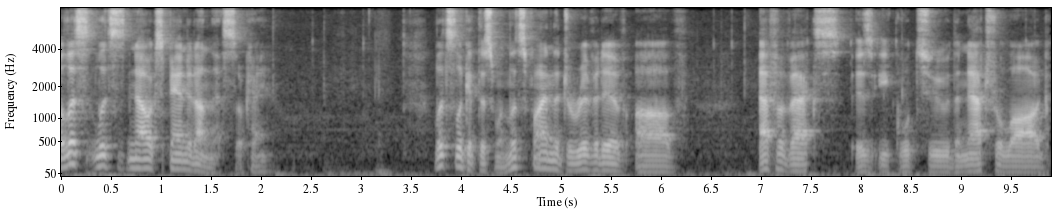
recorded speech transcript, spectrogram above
But let's let's now expand it on this, okay? Let's look at this one. Let's find the derivative of f of x is equal to the natural log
